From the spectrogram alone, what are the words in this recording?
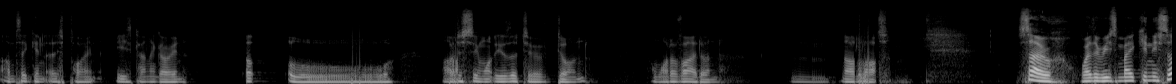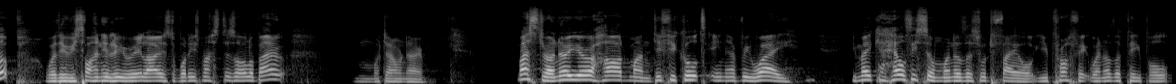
I'm thinking at this point, he's kind of going, oh, I've just seen what the other two have done, and what have I done? Mm, not a lot. So, whether he's making this up, whether he's finally realized what his master's all about, mm, I don't know. Master, I know you're a hard man, difficult in every way. You make a healthy son when others would fail. You profit when other people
